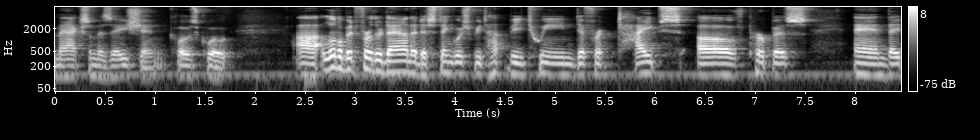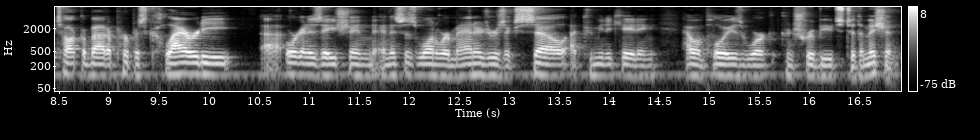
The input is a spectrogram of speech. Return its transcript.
maximization, close quote. Uh, a little bit further down, they distinguish bet- between different types of purpose, and they talk about a purpose clarity uh, organization. And this is one where managers excel at communicating how employees' work contributes to the mission.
